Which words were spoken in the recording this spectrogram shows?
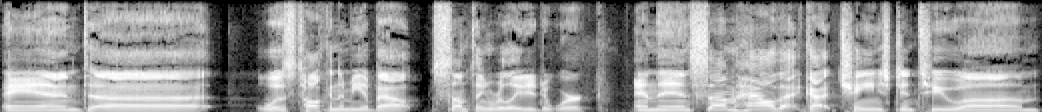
and uh, was talking to me about something related to work, and then somehow that got changed into um,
